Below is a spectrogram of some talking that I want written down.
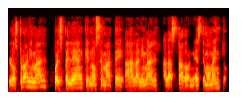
los pro animal pues pelean que no se mate al animal, al astado en este momento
